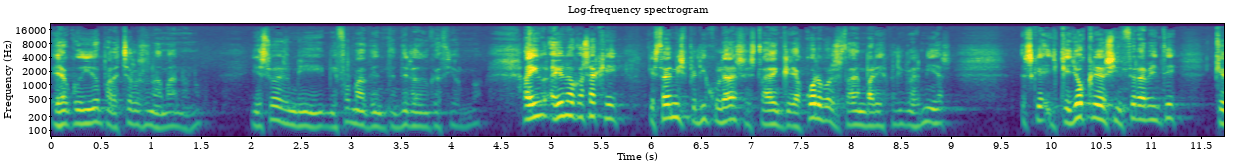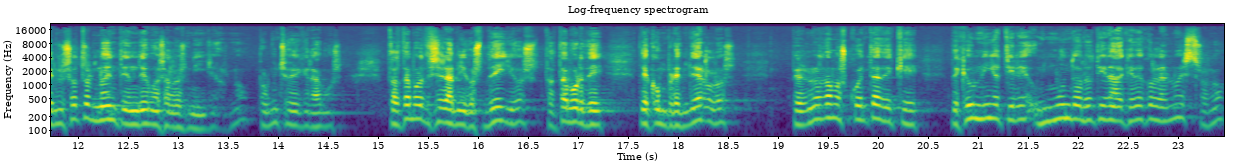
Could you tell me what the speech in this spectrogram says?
He acudido para echarles una mano, ¿no? Y eso es mi, mi forma de entender la educación. ¿no? Hay, hay una cosa que, que está en mis películas, está en Criacuervos, está en varias películas mías, es que, que yo creo sinceramente que nosotros no entendemos a los niños, ¿no? por mucho que queramos. Tratamos de ser amigos de ellos, tratamos de, de comprenderlos, pero no nos damos cuenta de que, de que un niño tiene, un mundo no tiene nada que ver con el nuestro. ¿no?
